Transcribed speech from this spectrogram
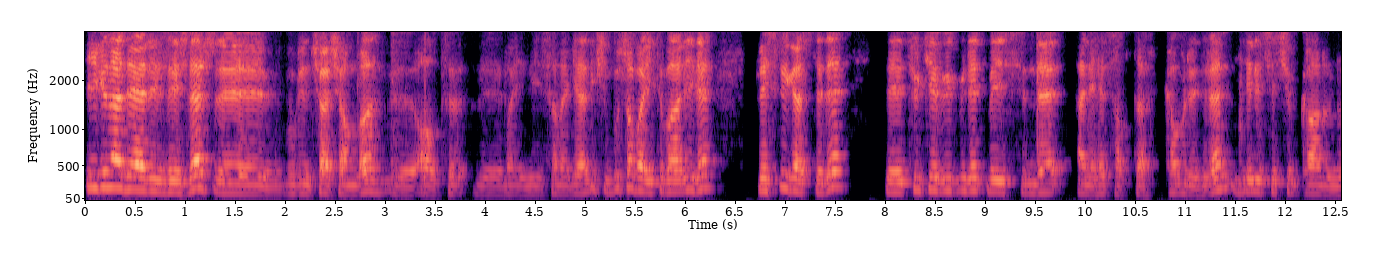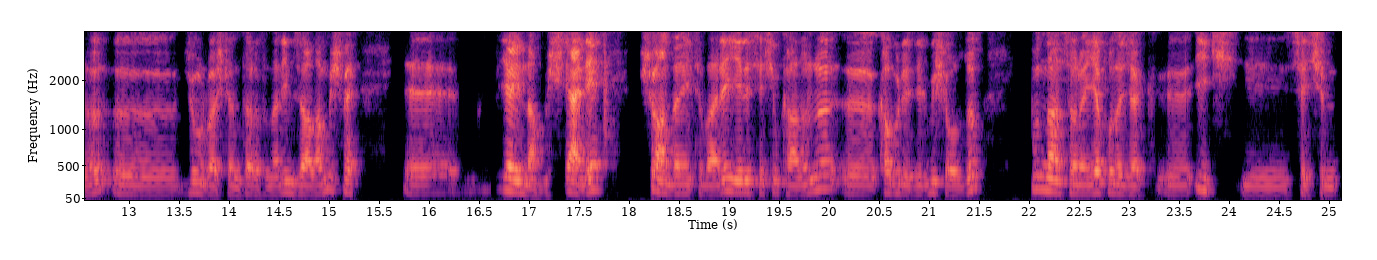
İyi günler değerli izleyiciler. Ee, Bugün çarşamba e, 6 Mayıs Nisan'a geldik. Şimdi bu sabah itibariyle resmi gazetede e, Türkiye Büyük Millet Meclisi'nde hani hesapta kabul edilen yeni seçim kanunu e, Cumhurbaşkanı tarafından imzalanmış ve e, yayınlanmış. Yani şu andan itibaren yeni seçim kanunu e, kabul edilmiş oldu. Bundan sonra yapılacak e, ilk e, seçim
